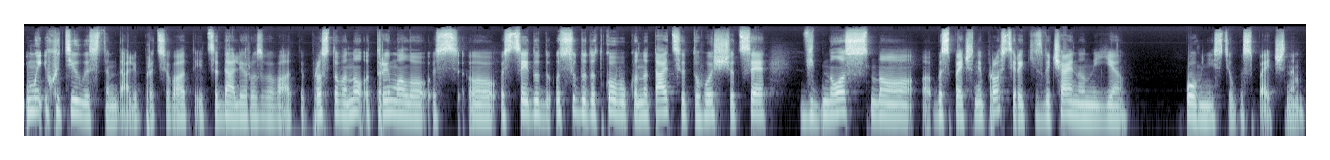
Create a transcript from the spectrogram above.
І ми і хотіли з тим далі працювати і це далі розвивати. Просто воно отримало ось ось цей ось цю додаткову конотацію того, що це відносно безпечний простір, який, звичайно, не є повністю безпечним.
